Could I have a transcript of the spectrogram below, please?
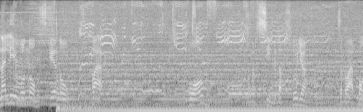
на ліву ногу скинув. вперед. Гол. Номер 7 від студія. Забиває пол.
